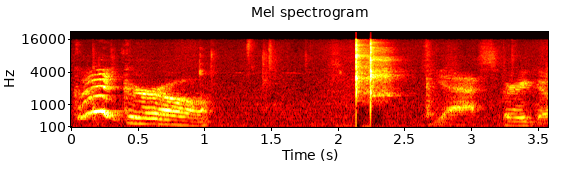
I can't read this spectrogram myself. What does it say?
Good girl. Yes, very good.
